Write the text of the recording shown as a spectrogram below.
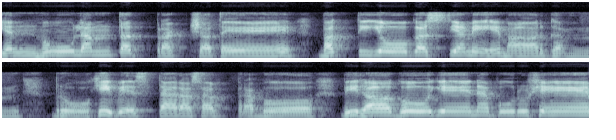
यन्मूलं तत्प्रक्षते भक्तियोगस्य मे मार्गं। ब्रोहि विस्तरस प्रभो विरागो येन पुरुषे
